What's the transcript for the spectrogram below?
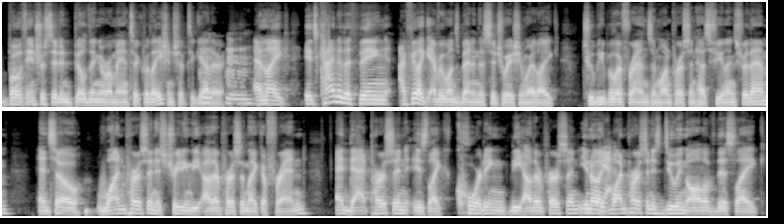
both interested in building a romantic relationship together. Mm-hmm. And like it's kind of the thing, I feel like everyone's been in this situation where like two people are friends and one person has feelings for them. And so one person is treating the other person like a friend and that person is like courting the other person. You know, like yeah. one person is doing all of this like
